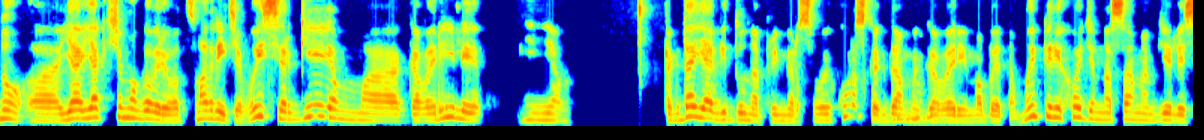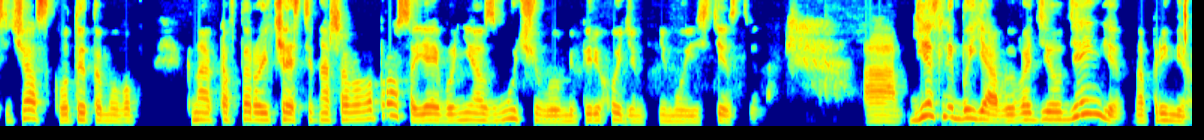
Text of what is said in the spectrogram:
Ну, я, я к чему говорю? Вот смотрите, вы с Сергеем говорили, когда я веду, например, свой курс, когда mm-hmm. мы говорим об этом, мы переходим на самом деле сейчас к вот этому, к, ко второй части нашего вопроса, я его не озвучиваю, мы переходим к нему естественно. А если бы я выводил деньги, например,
